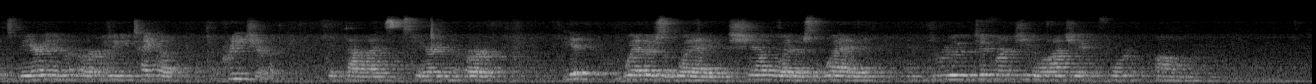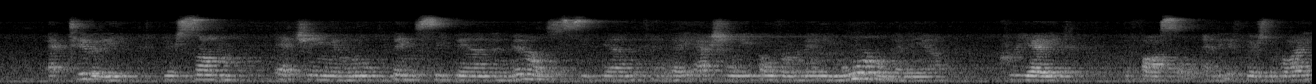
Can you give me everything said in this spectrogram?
it's buried in the earth, I mean, you take a creature that dies, it's buried in the earth, it weathers away, the shell weathers away, through different geologic for, um, activity, there's some etching and little things seep in and minerals seep in, and they actually, over many more millennia, create the fossil. And if there's the right,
